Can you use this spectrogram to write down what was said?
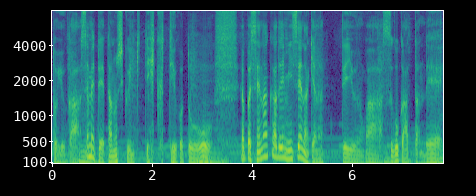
というか、うん。せめて楽しく生きていくっていうことを、やっぱり背中で見せなきゃなっていうのがすごくあったんで、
